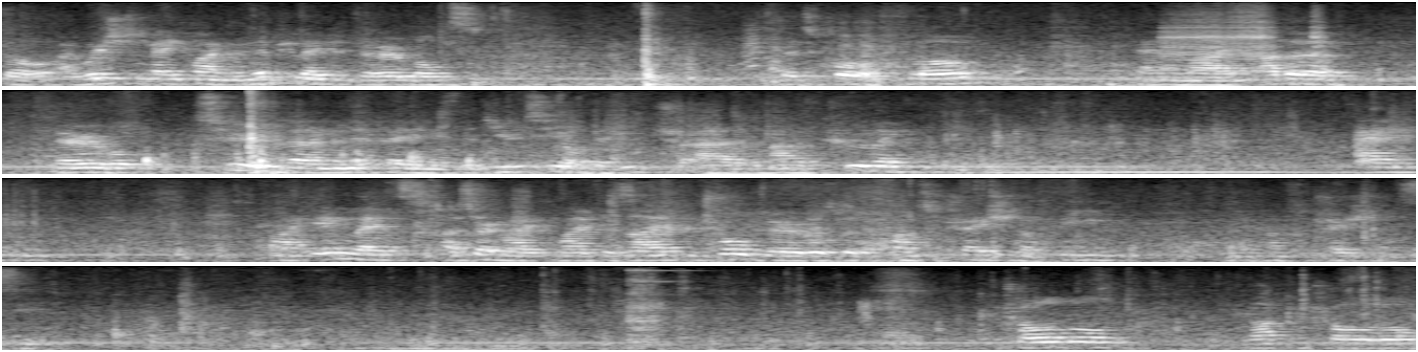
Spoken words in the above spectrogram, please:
So I wish to make my manipulated variables, let's call it flow, and my other variable 2 that I'm manipulating is the duty or the uh, the amount of cooling. And my inlets, uh, sorry, my, my desired control variables with the concentration of B and the concentration of C. Controllable, not controllable.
